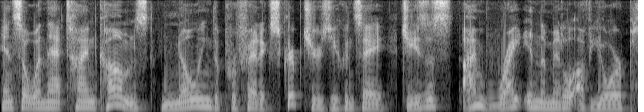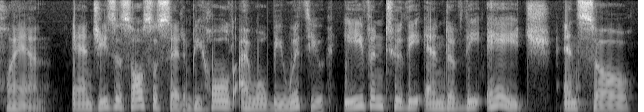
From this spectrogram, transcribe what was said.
And so when that time comes, knowing the prophetic scriptures, you can say, Jesus, I'm right in the middle of your plan. And Jesus also said, And behold, I will be with you even to the end of the age. And so,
